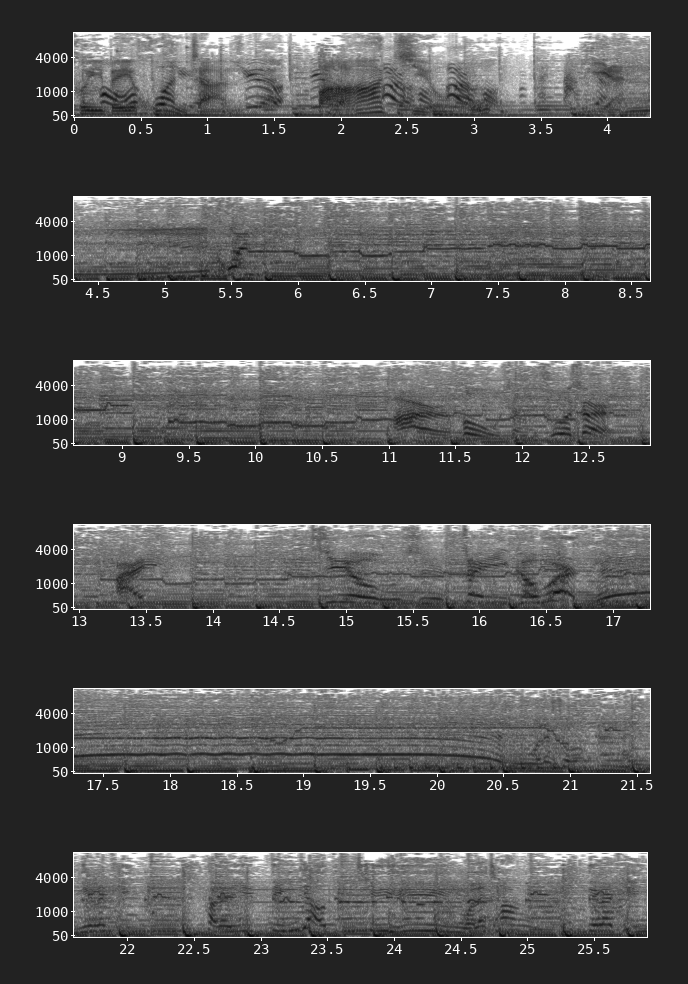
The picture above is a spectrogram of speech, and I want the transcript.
推杯换盏，把酒言欢。二后生说事儿，哎，就是这个味儿。我来说，你来听，他俩一定要听清。我来唱，你来听，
